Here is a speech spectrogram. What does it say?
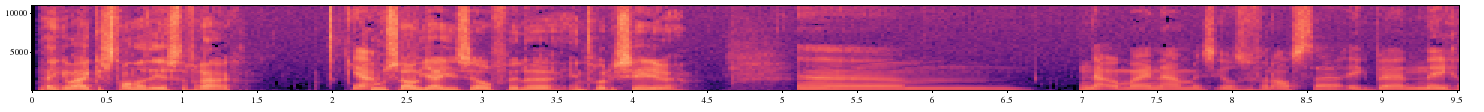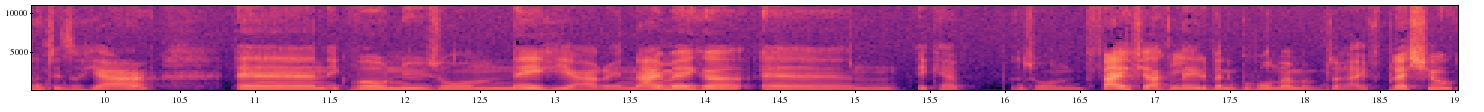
Hey, ik heb eigenlijk een standaard eerste vraag. Ja. Hoe zou jij jezelf willen introduceren? Ehm, nou, mijn naam is Ilse van Asten. Ik ben 29 jaar. En ik woon nu zo'n 9 jaar in Nijmegen. En ik heb zo'n vijf jaar geleden ben ik begonnen met mijn bedrijf Bless You,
